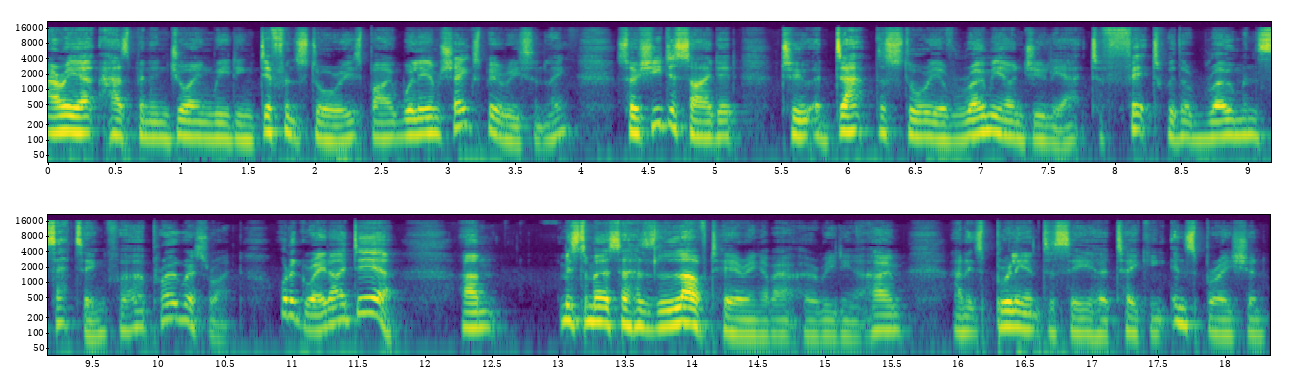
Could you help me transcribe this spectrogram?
Aria has been enjoying reading different stories by William Shakespeare recently, so she decided to adapt the story of Romeo and Juliet to fit with a Roman setting for her progress write. What a great idea! Um, Mr. Mercer has loved hearing about her reading at home, and it's brilliant to see her taking inspiration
